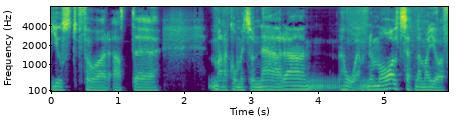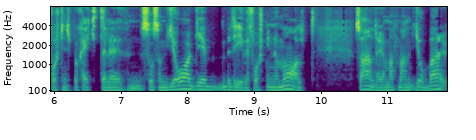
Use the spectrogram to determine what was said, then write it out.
just för att eh, man har kommit så nära H&M. Normalt sett när man gör forskningsprojekt eller så som jag bedriver forskning normalt så handlar det om att man jobbar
